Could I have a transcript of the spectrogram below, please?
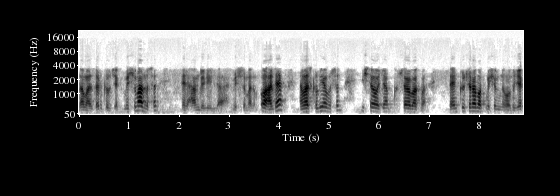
Namazları kılacak. Müslüman mısın? Elhamdülillah Müslümanım. O halde namaz kılıyor musun? İşte hocam kusura bakma. Ben kusura bakmışım ne olacak,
